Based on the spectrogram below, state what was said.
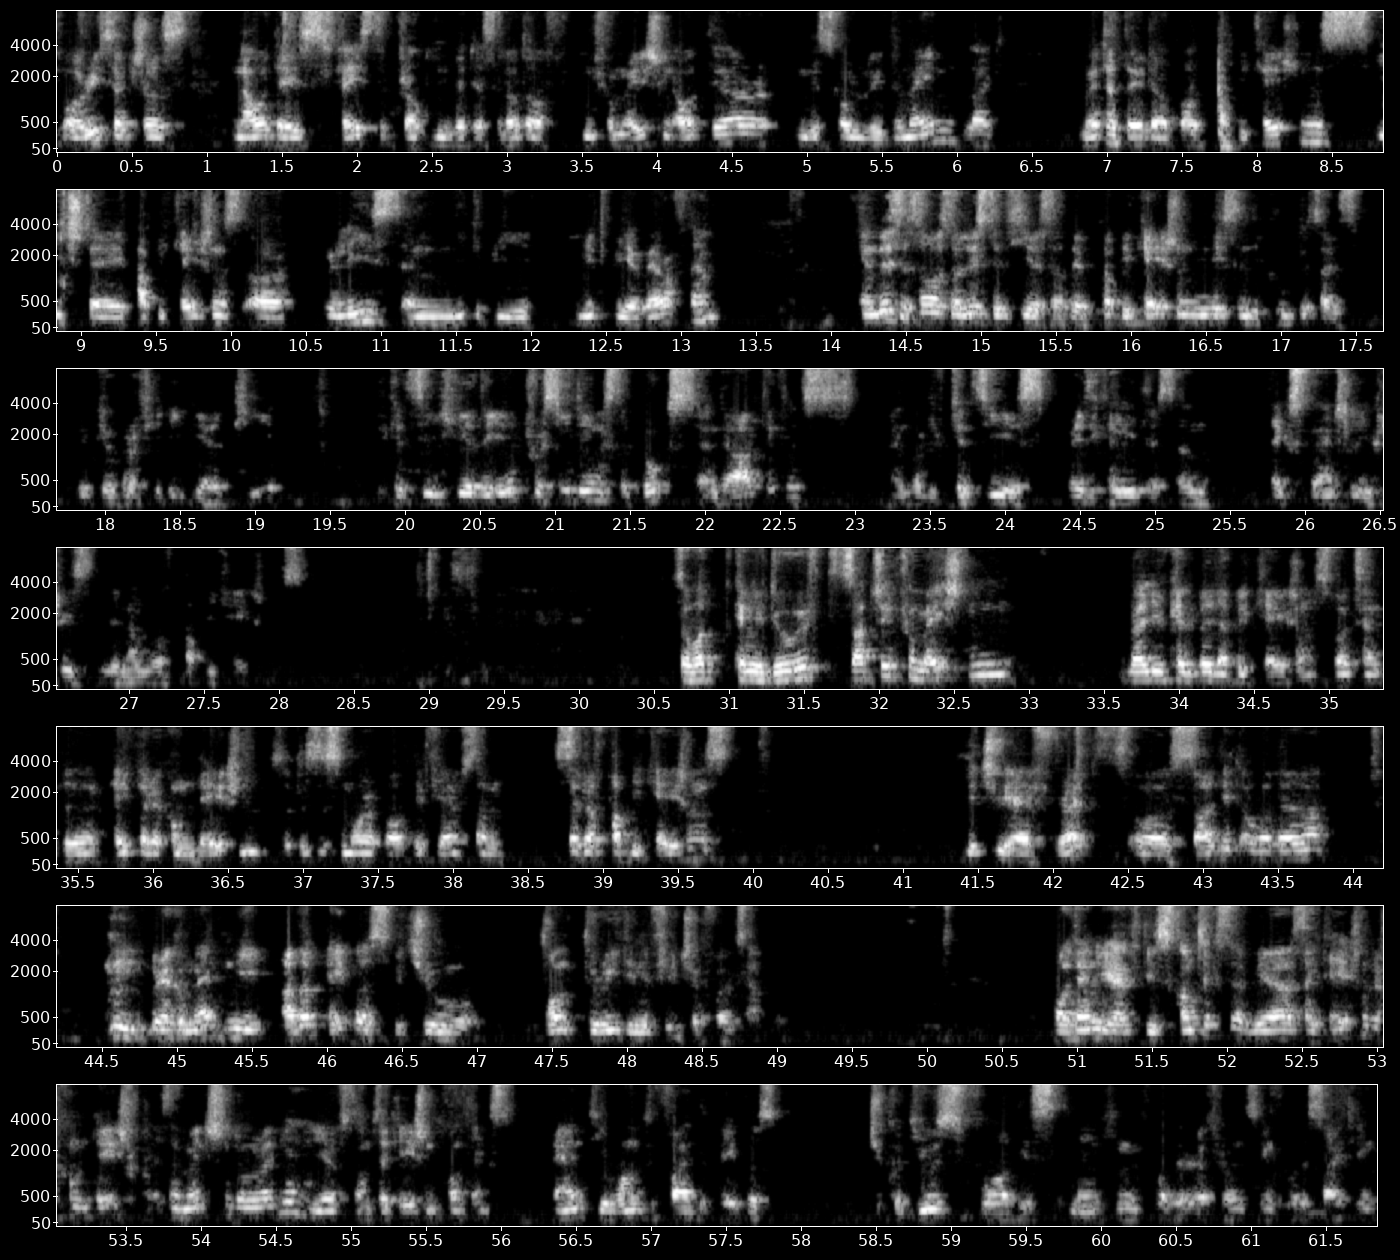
or researchers nowadays face the problem that there's a lot of information out there in the scholarly domain, like metadata about publications. Each day publications are released and need to be need to be aware of them. And this is also listed here. So the publication index in the computer science bibliography DBLP. You can see here the in proceedings, the books and the articles. And what you can see is basically there's an exponential increase in the number of publications. So what can you do with such information? Well, you can build applications, for example, paper recommendation. So this is more about if you have some set of publications which you have read or cited or whatever, recommend me other papers which you want to read in the future, for example. Or then you have this context-aware citation recommendation, as I mentioned already. You have some citation context, and you want to find the papers which you could use for this linking, for the referencing, for the citing.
